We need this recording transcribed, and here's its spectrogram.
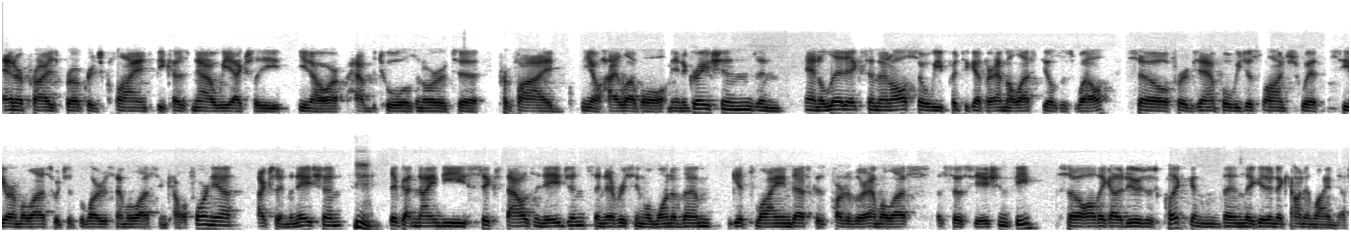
enterprise brokerage clients, because now we actually, you know, are, have the tools in order to provide, you know, high level integrations and analytics. And then also we put together MLS deals as well. So, for example, we just launched with CRMLS, which is the largest MLS in California, actually in the nation. Hmm. They've got 96,000 agents, and every single one of them gets LionDesk as part of their MLS association fee. So all they got to do is just click, and then they get an account in LionDesk.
